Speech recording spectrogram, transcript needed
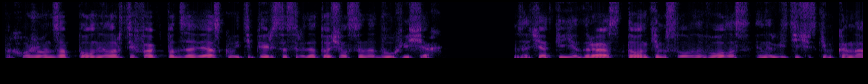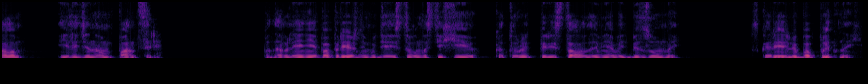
Похоже, он заполнил артефакт под завязку и теперь сосредоточился на двух вещах. Зачатки ядра с тонким, словно волос, энергетическим каналом и ледяном панцире. Подавление по-прежнему действовало на стихию, которая перестала для меня быть безумной. Скорее любопытной,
